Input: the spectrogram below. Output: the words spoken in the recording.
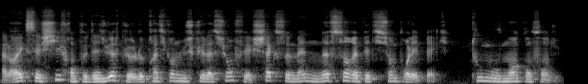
Alors avec ces chiffres, on peut déduire que le pratiquant de musculation fait chaque semaine 900 répétitions pour les pecs, tout mouvement confondu.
